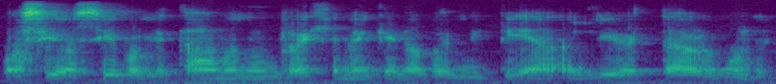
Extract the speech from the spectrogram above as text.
o sí o sí, porque estábamos en un régimen que no permitía libertad alguna.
